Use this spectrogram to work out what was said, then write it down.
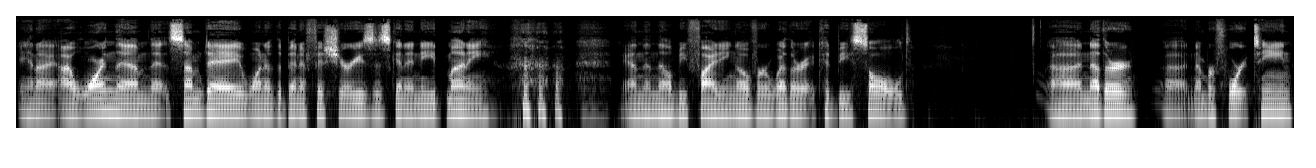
and I, I warn them that someday one of the beneficiaries is going to need money, and then they'll be fighting over whether it could be sold. Uh, another uh, number 14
